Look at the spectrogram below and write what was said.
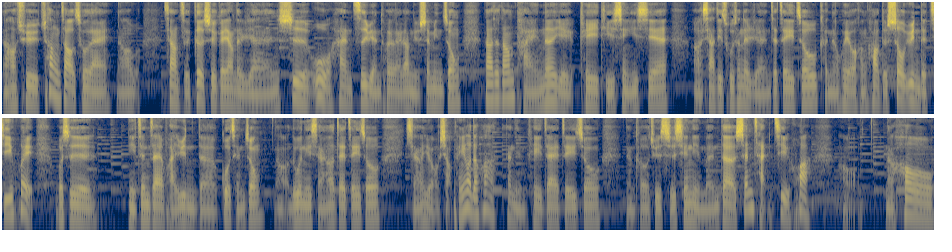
然后去创造出来，然后。这样子，各式各样的人事物和资源都会来到你的生命中。那这张牌呢，也可以提醒一些呃夏季出生的人，在这一周可能会有很好的受孕的机会，或是你正在怀孕的过程中啊。如果你想要在这一周想要有小朋友的话，那你们可以在这一周能够去实行你们的生产计划哦。然后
